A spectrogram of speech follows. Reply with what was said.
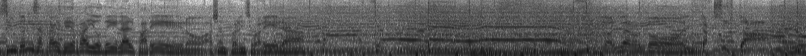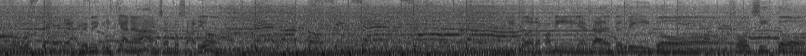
sintoniza a través de Radio del Alfarero, allá en Florencio Varela. Alberto, el taxista. Por FM Cristiana, allá en Rosario. Y toda la familia allá de Pedrito, Solcito,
